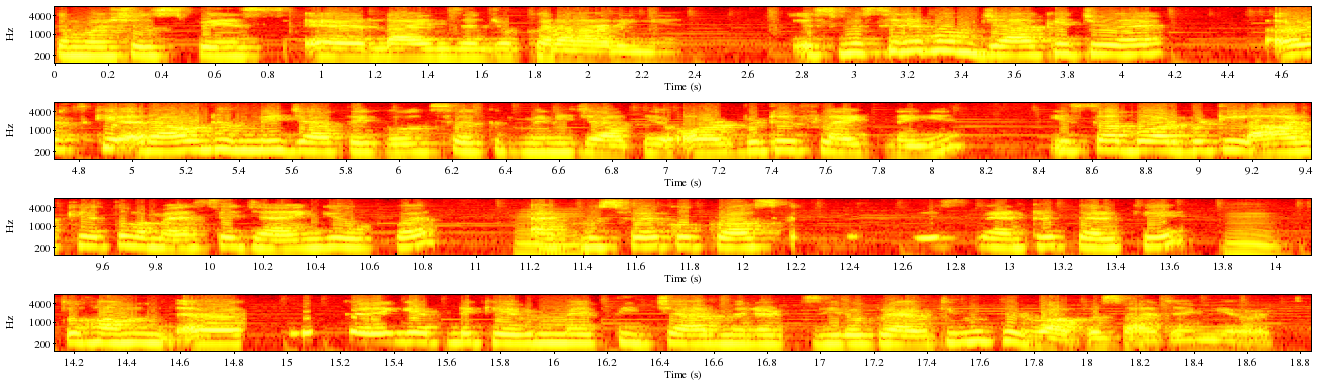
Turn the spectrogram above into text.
कमर्शियल स्पेस एयरलाइंस हैं जो करा रही हैं। तो इसमें सिर्फ़ हम जाके जो है अर्थ के अराउंड हम नहीं जाते गोल सर्किट में नहीं जाते ऑर्बिटल फ़्लाइट नहीं है। ये सब ऑर्बिटल आर्क है तो हम ऐसे जाएँगे ऊपर एटमोसफेयर हम्म। को क्रॉस करके स्पेस में एंटर करके हम्म। तो हम करेंगे अपने केबल में तीन चार मिनट ज़ीरो ग्रेविटी में फिर वापस आ जाएँगे अर्थ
